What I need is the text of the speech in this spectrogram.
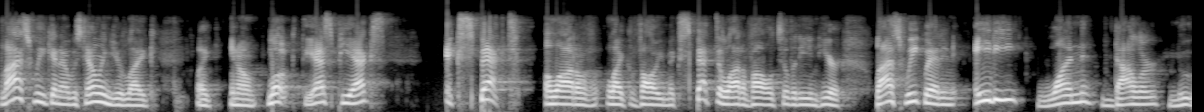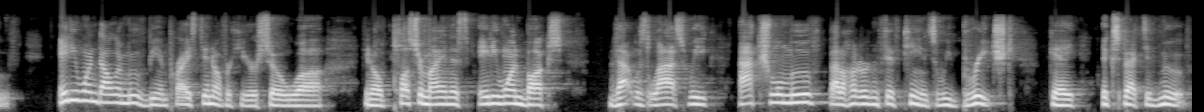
last weekend I was telling you like like, you know, look, the SPX expect a lot of like volume, expect a lot of volatility in here. Last week we had an $81 move. $81 move being priced in over here. So uh, you know, plus or minus 81 bucks. That was last week. Actual move about 115. So we breached, okay, expected move.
